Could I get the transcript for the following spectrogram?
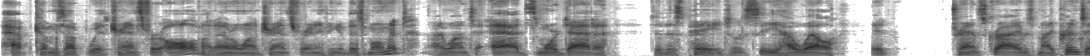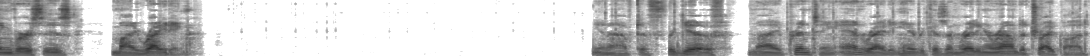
app comes up with transfer all, but I don't want to transfer anything at this moment. I want to add some more data to this page. Let's see how well it transcribes my printing versus my writing. You know, I have to forgive my printing and writing here because I'm writing around a tripod.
